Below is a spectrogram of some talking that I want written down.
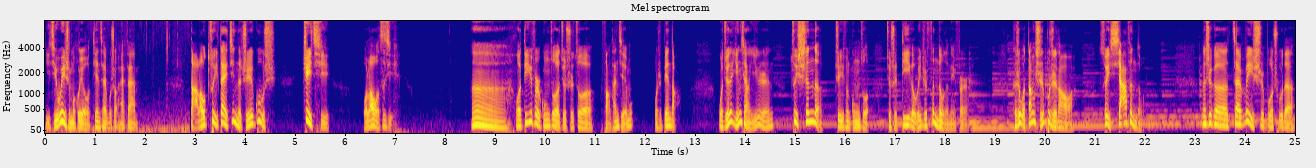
以及为什么会有天才捕手 FM，打捞最带劲的职业故事。这期我捞我自己。嗯，我第一份工作就是做访谈节目，我是编导。我觉得影响一个人最深的这一份工作，就是第一个为之奋斗的那份儿。可是我当时不知道啊，所以瞎奋斗。那是个在卫视播出的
